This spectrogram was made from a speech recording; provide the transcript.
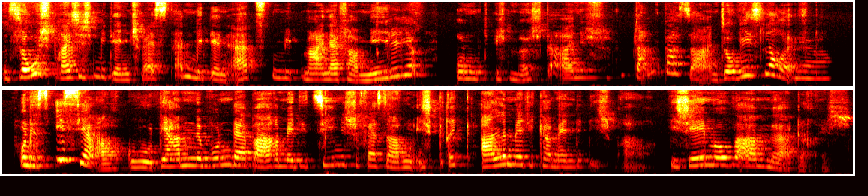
so spreche ich mit den Schwestern, mit den Ärzten, mit meiner Familie. Und ich möchte eigentlich dankbar sein, so wie es läuft. Ja. Und es ist ja auch gut. Die haben eine wunderbare medizinische Versorgung. Ich kriege alle Medikamente, die ich brauche. Die Chemo war mörderisch.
